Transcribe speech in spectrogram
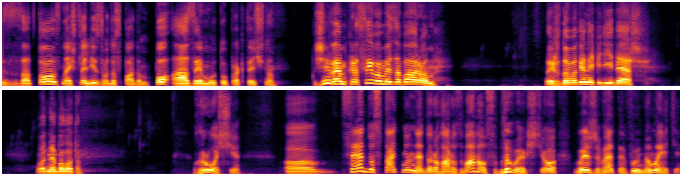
Зато знайшли ліс з водоспадом. По азимуту практично. Живем красиво ми за баром. Лиш до води не підійдеш. В одне болото. гроші. Е, Це достатньо недорога розвага, особливо якщо ви живете в наметі.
